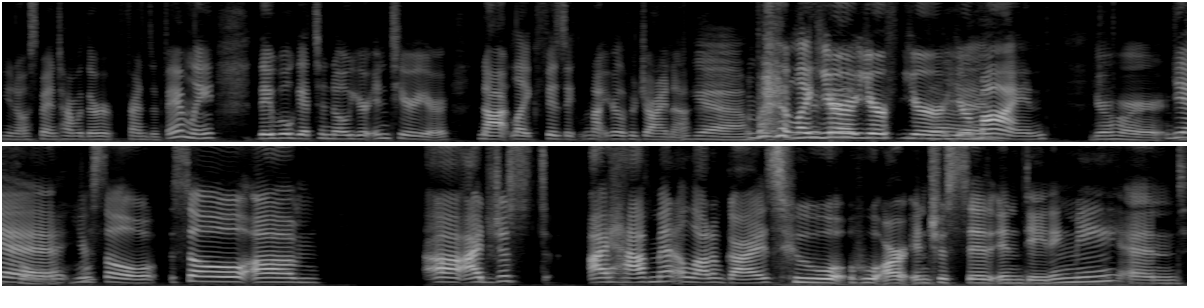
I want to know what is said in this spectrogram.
you know, spend time with their friends and family, they will get to know your interior, not like physically, not your vagina, Yeah. but like your your your your mind. Your heart. Yeah, soul. your soul. So, um, uh, I just I have met a lot of guys who who are interested in dating me and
